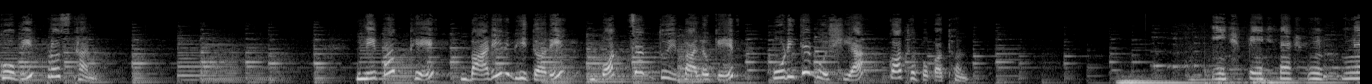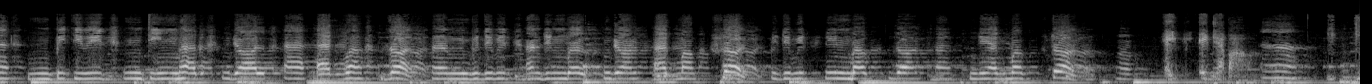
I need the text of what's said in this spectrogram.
কবির প্রস্থান। নেপথ্যে বাড়ির ভিতরে বচ্চার দুই বালকের পড়িতে বসিয়া কথোপকথন। পৃথিবীর তিন ভাগ জল এক ভাগ জল পৃথিবীর তিন ভাগ জল এক ভাগ জল পৃথিবীর তিন ভাগ জল এক ভাগ জল এই এই যাবা কি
